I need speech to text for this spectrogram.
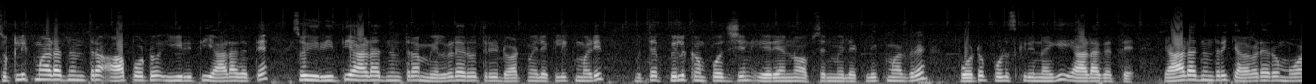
ಸೊ ಕ್ಲಿಕ್ ಮಾಡಾದ ನಂತರ ಆ ಫೋಟೋ ಈ ರೀತಿ ಆಡ್ ಆಗುತ್ತೆ. ಸೊ ಈ ರೀತಿ ಆಡ್ ಆದ ನಂತರ ಮೇಲ್ಗಡೆ ಇರೋ ತ್ರೀ ಡಾಟ್ ಮೇಲೆ ಕ್ಲಿಕ್ ಮಾಡಿ, ಮತ್ತು ಫಿಲ್ ಕಂಪೋಸಿಷನ್ ಏರಿಯಾ ಅನ್ನೋ ಆಪ್ಷನ್ ಮೇಲೆ ಕ್ಲಿಕ್ ಮಾಡಿದ್ರೆ ಫೋಟೋ ಫುಲ್ ಸ್ಕ್ರೀನಾಗಿ ಆ್ಯಡ್ ಆಗುತ್ತೆ. ಆ್ಯಡ್ ಆದ ನಂತರ ಕೆಳಗಡೆ ಇರೋ ಮೂವ್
